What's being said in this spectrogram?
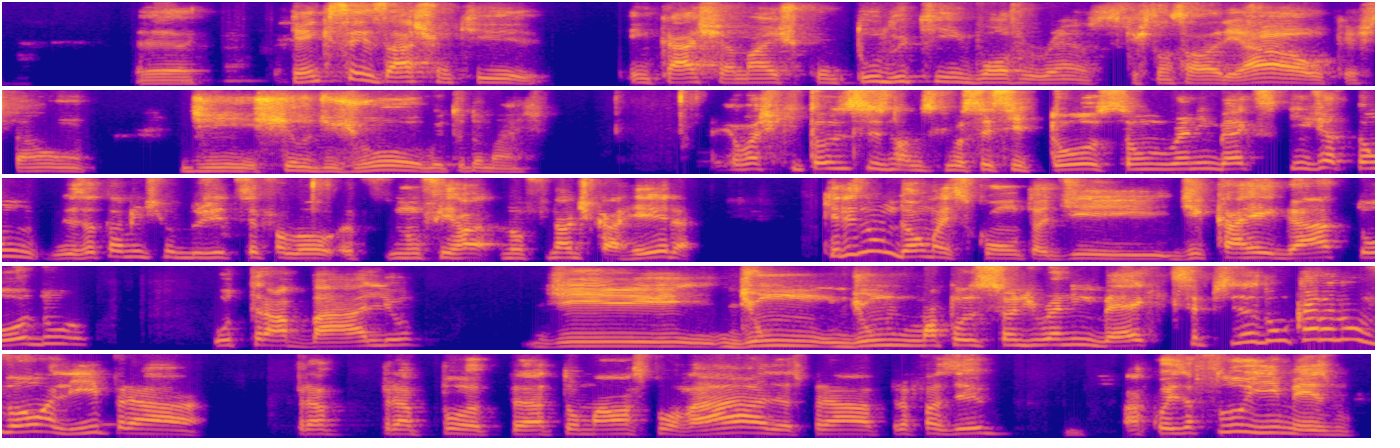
É, quem que vocês acham que encaixa mais com tudo que envolve o Rams? Questão salarial, questão de estilo de jogo e tudo mais? Eu acho que todos esses nomes que você citou são running backs que já estão exatamente do jeito que você falou, no, no final de carreira, que eles não dão mais conta de, de carregar todo o trabalho de, de, um, de uma posição de running back que você precisa de um cara novão ali para tomar umas porradas, para fazer a coisa fluir mesmo.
